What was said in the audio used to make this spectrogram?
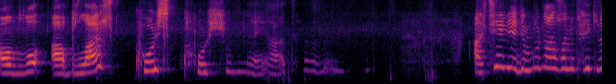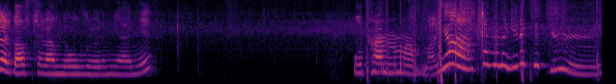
Ablo, ablaş koş koşum ne ya tövbe. Açelya'cığım buradan sana tekrardan selam yolluyorum yani. Utandım abla. Ya utanmana gerek yok?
